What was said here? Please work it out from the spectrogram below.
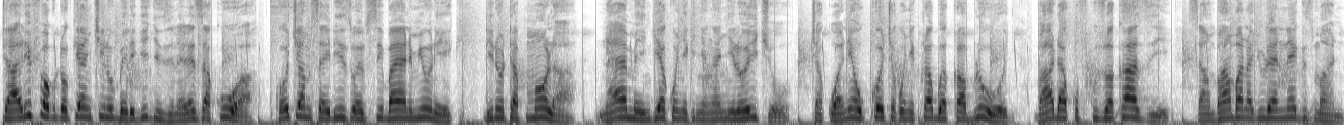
Taarifa kutokea nchini Ubelgiji zinaeleza kuwa kocha msaidizi wa FC Bayern Munich Dino Tapmola naye ameingia kwenye kinyang'anyiro hicho cha kuwania ukocha kwenye klabu ya Club Brugge baada ya kufukuzwa kazi sambamba na Julian Nagelsmann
